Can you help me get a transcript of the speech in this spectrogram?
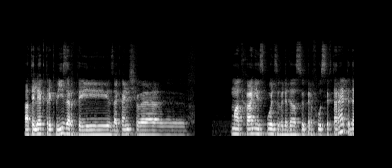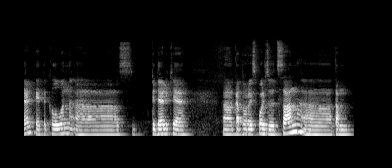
от Electric Wizard и заканчивая э, Матхани использовали, да, Суперфуз. И вторая педалька — это клон с педальки, а, которые используют Sun. А, там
